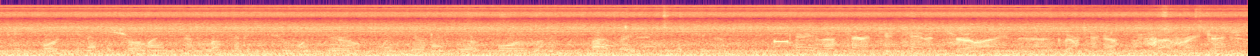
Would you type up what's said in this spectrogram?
Six nineteen fourteen at the shoreline, turn left heading two one zero, wind zero nine zero four, running five right, lifting up. Okay, left turn two ten at shoreline, uh, clear takeoff five right direction,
